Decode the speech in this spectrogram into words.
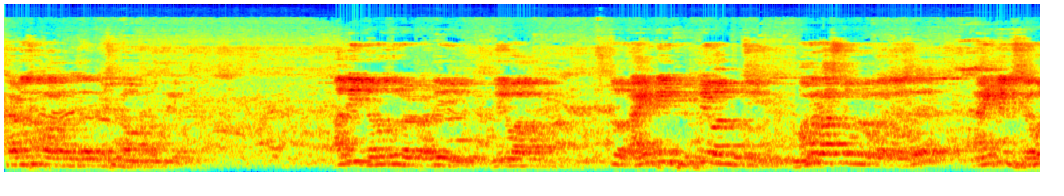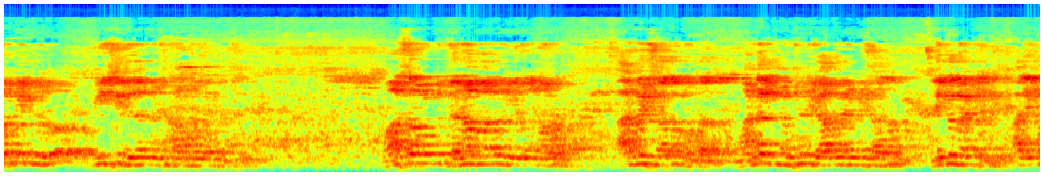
చట్టసభ రిజర్వేషన్ అవసరం లేదు. అది జరుగుతున్నటువంటి నిర్వాహం సో నైన్టీన్ ఫిఫ్టీ వన్ నుంచి మన రాష్ట్రంలో చేస్తే నైన్టీన్ సెవెంటీ టూలో బీసీ రిజర్వేషన్ అమలు వచ్చింది వాస్తవానికి జనాభాలో ఈరోజు మనం అరవై శాతం ఉంటారు. మండల కమిషన్ యాభై రెండు శాతం లెక్క కట్టింది ఆ లెక్క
